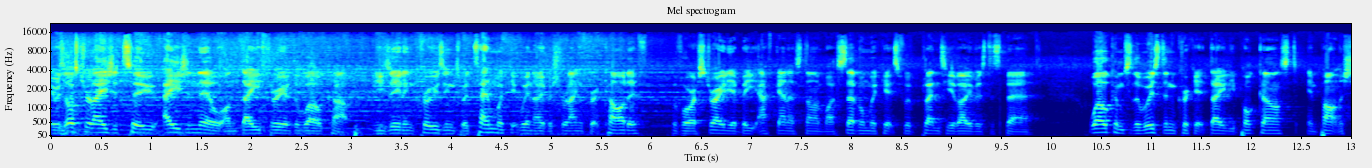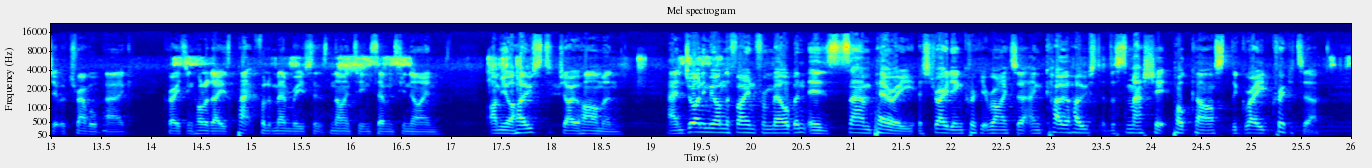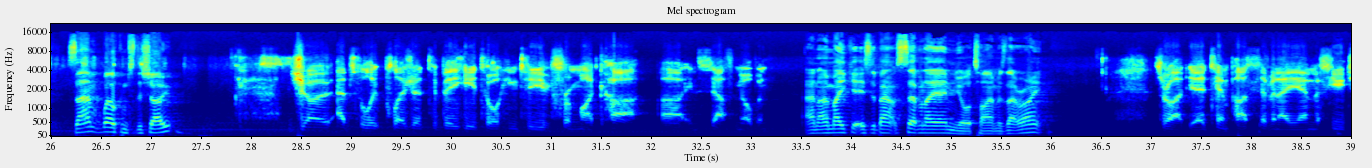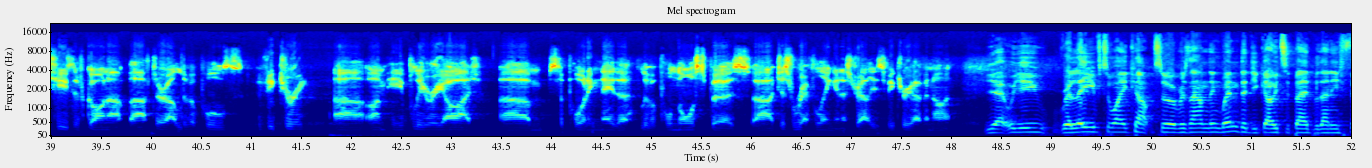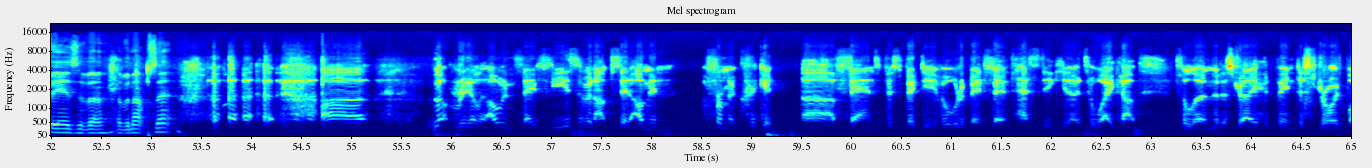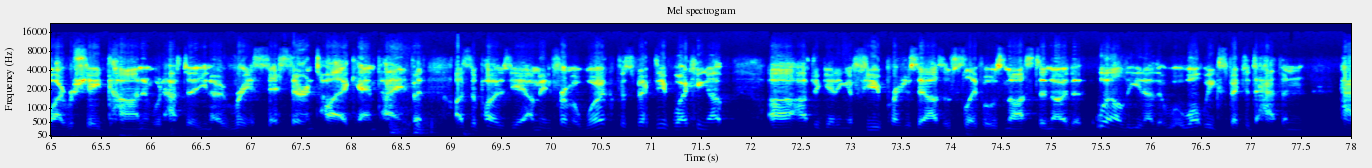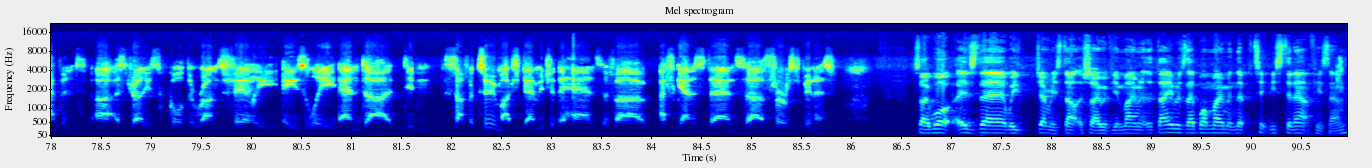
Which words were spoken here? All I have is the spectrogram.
It was Australasia 2, Asia nil on day three of the World Cup. New Zealand cruising to a 10 wicket win over Sri Lanka at Cardiff before Australia beat Afghanistan by 7 wickets with plenty of overs to spare. Welcome to the Wisden Cricket Daily podcast in partnership with Travel Bag, creating holidays packed full of memories since 1979. I'm your host, Jo Harman. And joining me on the phone from Melbourne is Sam Perry, Australian cricket writer and co host of the smash hit podcast, The Grade Cricketer. Sam, welcome to the show. Jo, absolute pleasure to be here talking to you from my car uh, in South Melbourne. And I make it, it's about 7am your time, is that right? That's right, yeah, 10 past 7 a.m. A few cheers have gone up after uh, Liverpool's victory. Uh, I'm here bleary eyed, um, supporting neither Liverpool nor Spurs, uh, just revelling in Australia's victory overnight. Yeah, were you relieved to wake up to a resounding win? Did you go to bed with any fears of, a, of an upset? not really. I wouldn't say fears of an upset. I mean, from a cricket uh, fan's perspective, it would have been fantastic, you know, to wake up to learn that Australia had been destroyed by Rashid Khan and would have to, you know, reassess their entire campaign. But I suppose, yeah, I mean, from a work perspective, waking up uh, after getting a few precious hours of sleep, it was nice to know that, well, you know, that what we expected to happen happened. Uh, Australia scored the runs fairly easily and uh, didn't suffer too much damage at the hands of uh, Afghanistan's uh, three spinners. So, what is there? We generally start the show with your moment of the day. Was there one moment that particularly stood out for you, Sam?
